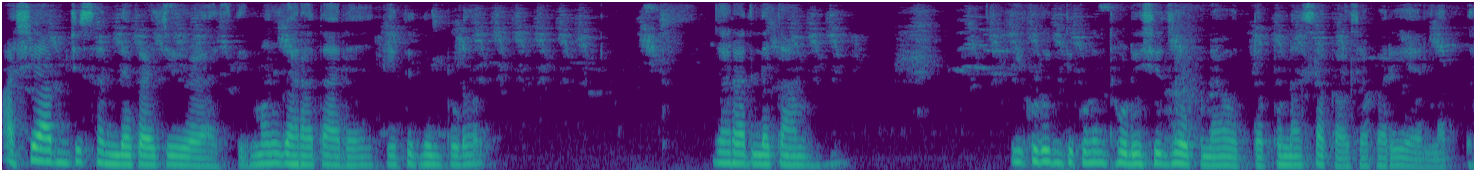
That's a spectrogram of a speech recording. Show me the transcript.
अशी आमची संध्याकाळची वेळ असते. मग घरात आलं की तिथून पुढं घरातलं काम इकडून तिकडून थोडीशी झोप नाही होत तर पुन्हा सकाळच्या पारी यायला लागतं.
